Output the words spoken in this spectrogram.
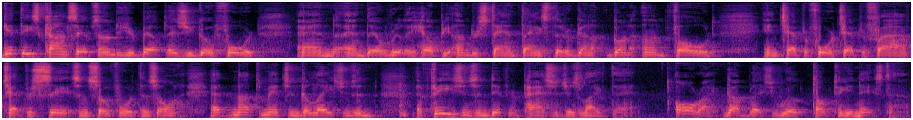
Get these concepts under your belt as you go forward, and, and they'll really help you understand things that are going to unfold in chapter 4, chapter 5, chapter 6, and so forth and so on. Not to mention Galatians and Ephesians and different passages like that. All right, God bless you. We'll talk to you next time.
